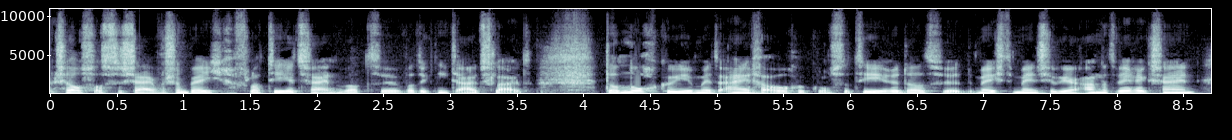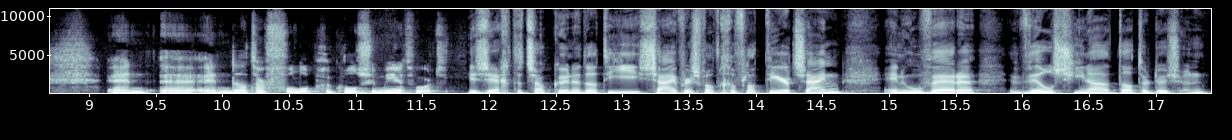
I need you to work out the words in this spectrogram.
zelfs als de cijfers een beetje geflatteerd zijn, wat, wat ik niet uitsluit, dan nog kun je met eigen ogen constateren dat de meeste mensen weer aan het werk zijn en, uh, en dat er volop geconsumeerd wordt. Je zegt het zou kunnen dat die cijfers wat geflatteerd zijn. In hoeverre wil China dat er dus een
